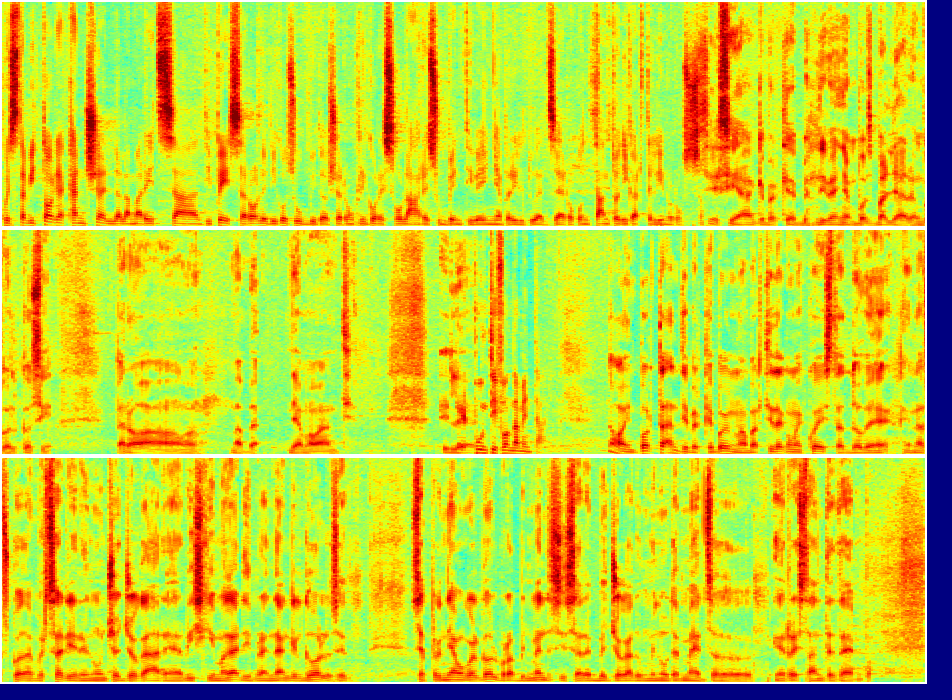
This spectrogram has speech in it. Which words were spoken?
Questa vittoria cancella l'amarezza di Pesaro, le dico subito, c'era un rigore solare su Bentivegna per il 2-0 con tanto di cartellino rosso. Sì, sì, anche perché Bentivegna può sbagliare un gol così, però vabbè, andiamo avanti. Il... E punti fondamentali? No, importanti perché poi in una partita come questa dove la squadra avversaria rinuncia a giocare, rischi magari di prendere anche il gol, se, se prendiamo quel gol probabilmente si sarebbe giocato un minuto e mezzo il restante tempo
